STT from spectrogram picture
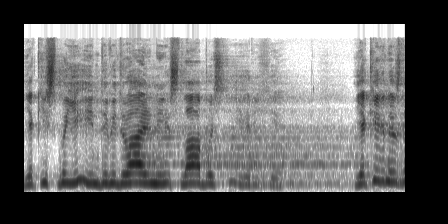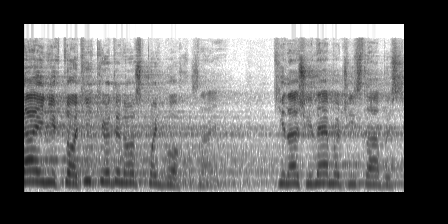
якісь свої індивідуальні слабості і гріхи, яких не знає ніхто, тільки один Господь Бог знає, ті наші немочі і слабості.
